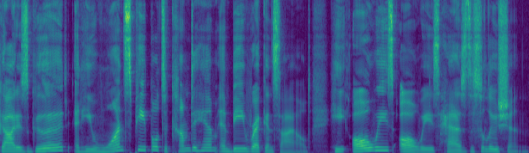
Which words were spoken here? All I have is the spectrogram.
God is good and He wants people to come to Him and be reconciled. He always, always has the solution.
